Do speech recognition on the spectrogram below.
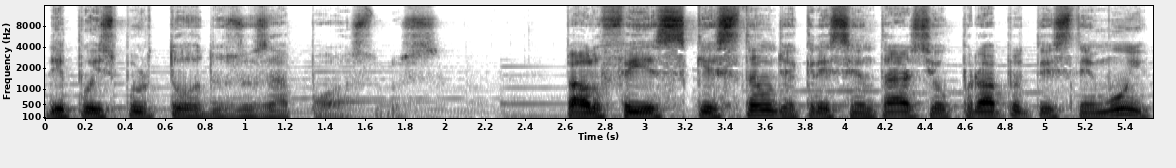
depois por todos os apóstolos. Paulo fez questão de acrescentar seu próprio testemunho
